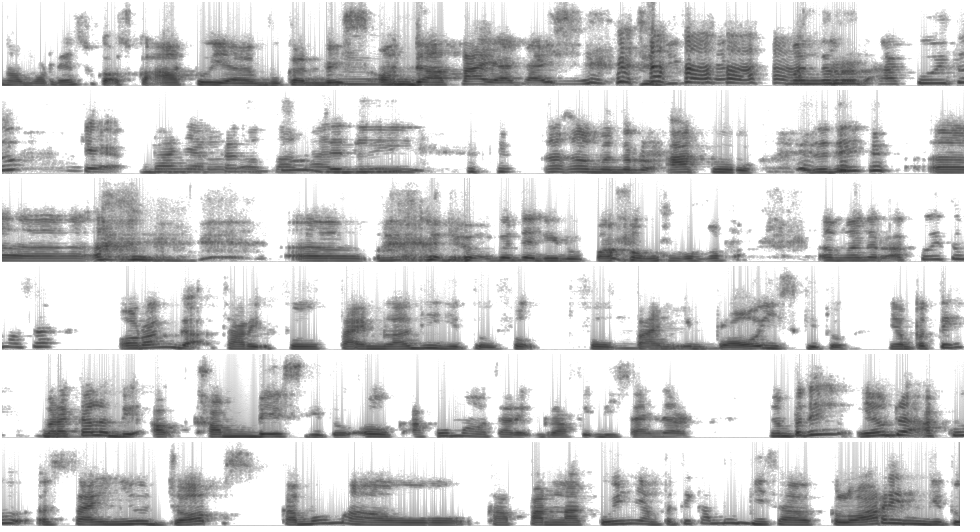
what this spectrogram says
nomornya suka-suka aku ya bukan based on Hmm. data ya guys. Jadi menurut aku itu kayak banyak kan tuh jadi Uh-uh, menurut aku. Jadi eh eh, aduh aku jadi lupa ngomong apa. Eh, menurut aku itu masa orang nggak cari full time lagi gitu full full time Hmm. employees gitu. Yang penting mereka lebih outcome based gitu. Oh aku mau cari graphic designer yang penting ya udah aku assign you jobs kamu mau kapan lakuin yang penting kamu bisa keluarin gitu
